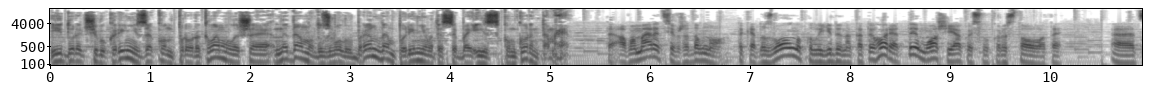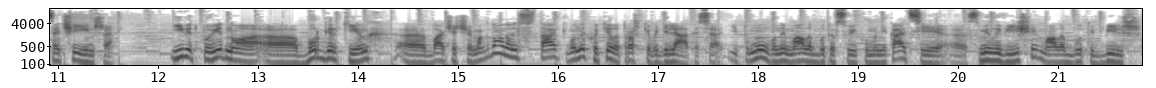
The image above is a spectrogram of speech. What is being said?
І до речі, в Україні закон про рекламу лише недавно дозволив брендам порівнювати себе із конкурентами. А в Америці вже давно таке дозволено, коли єдина категорія, ти можеш якось використовувати е, це чи інше. І відповідно е, Burger King, е, бачачи Макдональдс, так вони хотіли трошки виділятися, і тому вони мали бути в своїй комунікації е, сміливіші, мали бути більш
